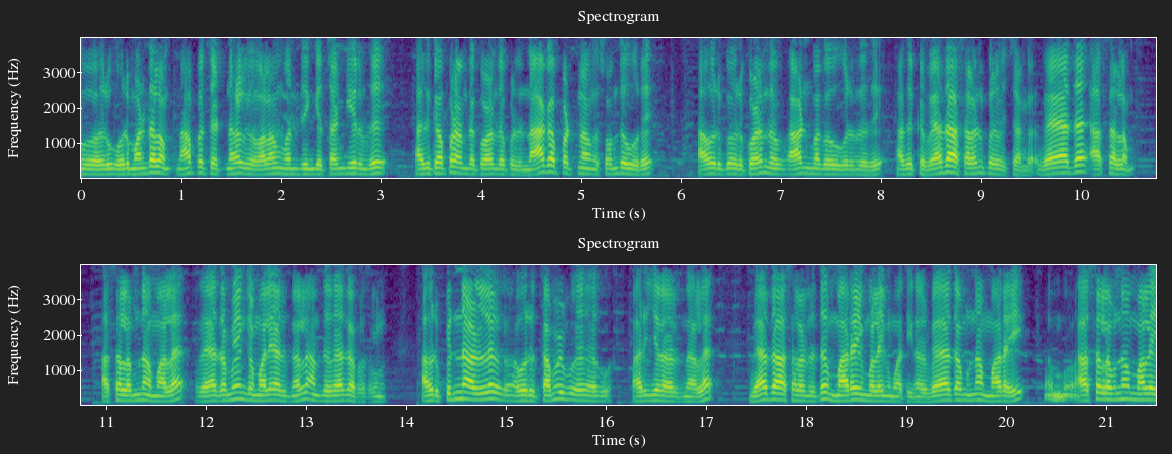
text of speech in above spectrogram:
ஒரு ஒரு மண்டலம் நாற்பத்தெட்டு நாள் வளம் வந்து இங்கே தங்கியிருந்து அதுக்கப்புறம் அந்த குழந்தை பிறந்த நாகப்பட்டினம் அவங்க சொந்த ஊர். அவருக்கு ஒரு குழந்தை ஆண்மகவு இருந்தது. அதுக்கு வேதாசலம்னு பேர் வச்சாங்க. வேத அசலம். அசலம்னா மலை. வேதமே இங்கே மலையாக இருக்கனால அந்த வேத அசலம். அவர் பின்னாளில் அவர் தமிழ் அறிஞராக இருந்தனால வேதாசலன்றதை மறைமலைன்னு மாற்றினார் வேதம்னா மறை அசலம்னா மலை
